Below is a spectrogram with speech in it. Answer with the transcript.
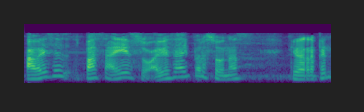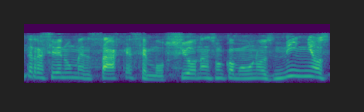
a veces pasa eso. A veces hay personas que de repente reciben un mensaje, se emocionan, son como unos niños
